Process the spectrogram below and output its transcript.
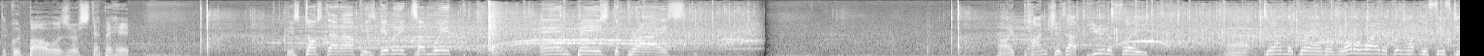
The good bowlers are a step ahead. He's tossed that up. He's given it some width and pays the price. Oh, he punches that beautifully uh, down the ground. And what a way to bring up your 50.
